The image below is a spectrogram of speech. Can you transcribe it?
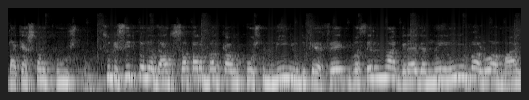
da questão custo. O subsídio, quando é dado só para bancar o custo mínimo do que é feito, você não agrega nenhum valor a mais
